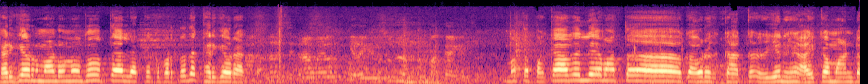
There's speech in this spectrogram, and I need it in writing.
ಖರ್ಗೆ ಅವ್ರು ಮಾಡೋದು ಲೆಕ್ಕಕ್ಕೆ ಬರ್ತದೆ, ಖರ್ಗೆ ಅವ್ರು ಆಗ್ತಾರೆ. ಮತ್ತು ಪಕ್ಕದಲ್ಲೇ ಮತ್ತು ಅವ್ರ ಕಾಕ ಏನು ಹೈಕಮಾಂಡ್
